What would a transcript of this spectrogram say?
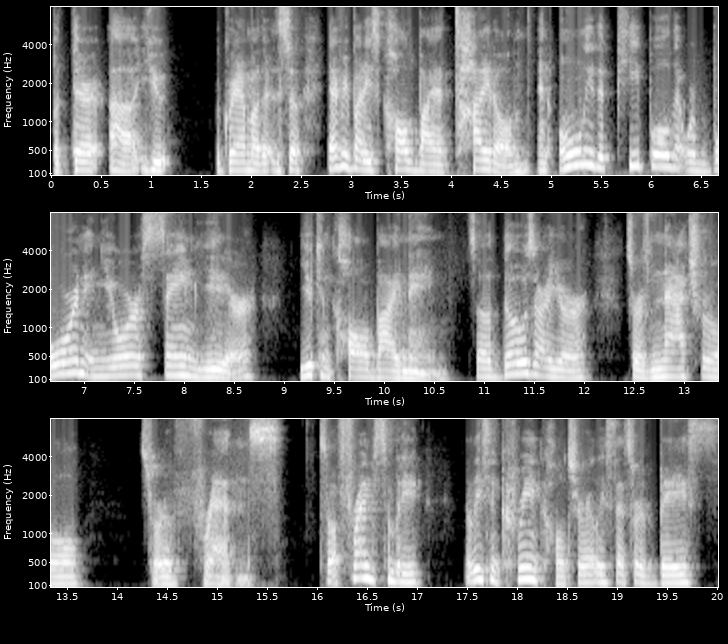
But there, uh, you grandmother. So everybody's called by a title, and only the people that were born in your same year you can call by name. So those are your sort of natural sort of friends. So a friend is somebody, at least in Korean culture, at least that sort of base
